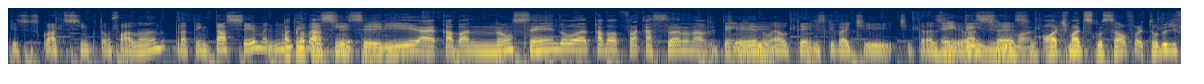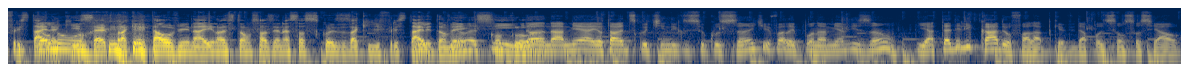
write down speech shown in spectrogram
que esses quatro, cinco estão falando pra tentar ser, mas Pra nunca tentar vai se ser. inserir, aí acaba não sendo, acaba fracassando na. Porque Entendi. não é o tênis que vai te, te trazer o Entendi, acesso. mano. Ótima discussão, foi tudo de freestyle Então, aqui, não- certo? Pra quem tá ouvindo aí, nós estamos fazendo essas coisas aqui de freestyle Então, também. assim, na, na minha, eu tava discutindo isso com o Santi e falei, pô, na minha visão, e até delicado eu falar, porque da posição social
